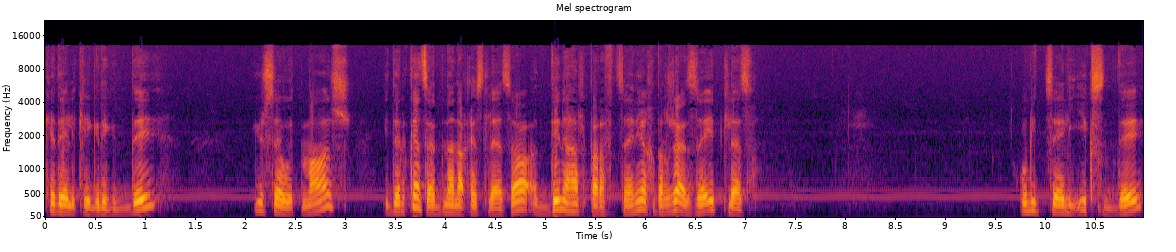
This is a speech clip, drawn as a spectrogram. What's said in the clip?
كذلك إكريك دي يساوي اثناش إذا كانت عندنا ناقص ثلاثة ديناها للطرف الثاني غترجع زائد ثلاثة. وبالتالي x D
